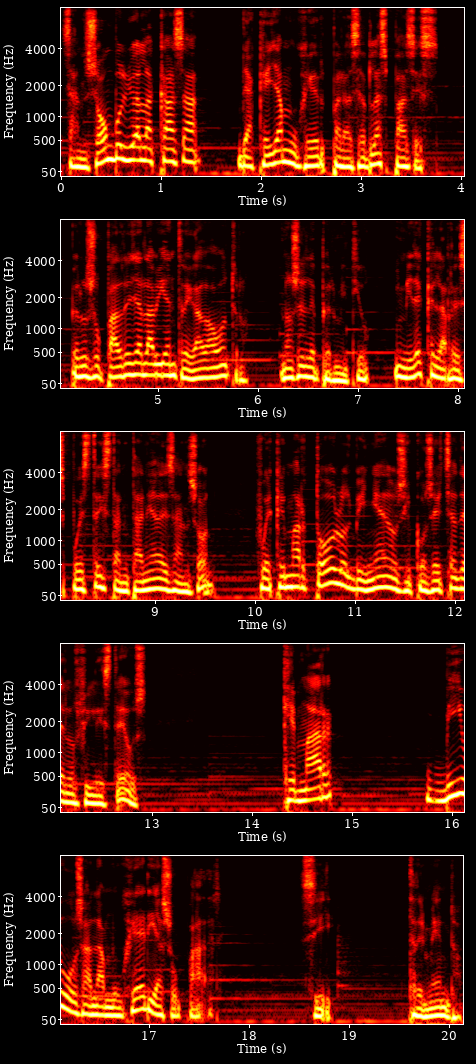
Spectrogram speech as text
Sansón volvió a la casa de aquella mujer para hacer las paces, pero su padre ya la había entregado a otro no se le permitió. Y mire que la respuesta instantánea de Sansón fue quemar todos los viñedos y cosechas de los filisteos, quemar vivos a la mujer y a su padre. Sí, tremendo.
